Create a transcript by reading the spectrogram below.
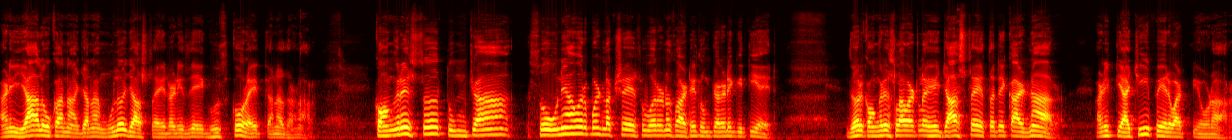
आणि या लोकांना ज्यांना मुलं जास्त आहेत आणि जे घुसखोर आहेत त्यांना जाणार. काँग्रेसचं तुमच्या सोन्यावर पण लक्ष आहे सुवर्ण साठे तुमच्याकडे किती आहेत? जर काँग्रेसला वाटलं हे जास्त आहे तर ते काढणार आणि त्याची फेरवाटणी होणार.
